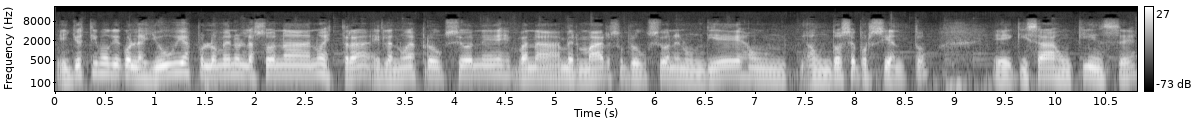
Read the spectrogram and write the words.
Yo estimo que con las lluvias, por lo menos en la zona nuestra, en las nuevas producciones van a mermar su producción en un 10 a un, a un 12%. Eh, quizás un 15,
